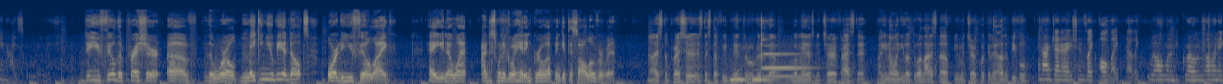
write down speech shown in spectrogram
in high school, really. Do you feel the pressure of the world making you be adults, or do you feel like, hey, you know what? I just want to go ahead and grow up and get this all over with. No, it's the pressure. It's the stuff we've been through. Really, that what made us mature faster. Like you know, when you go through a lot of stuff, you mature quicker than other people. And our generation's like all like that. Like we all want to be grown. We all want to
